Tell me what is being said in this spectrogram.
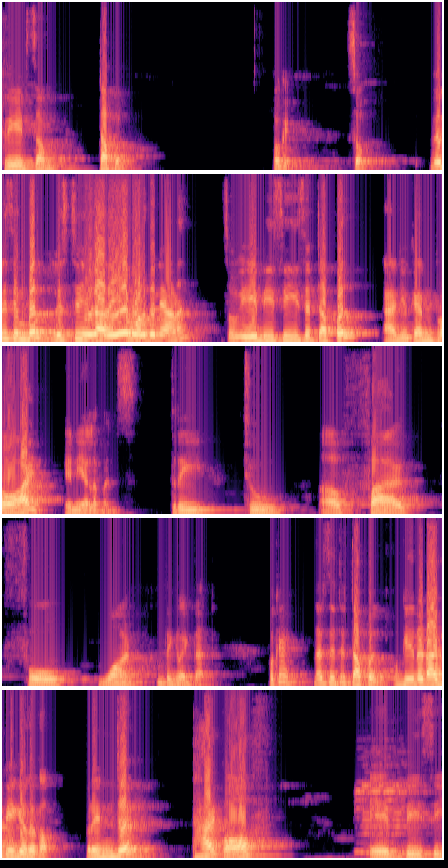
create some tuple okay so very simple list ചെയ്ത അതേപോലെ തന്നെയാണ് so A B C is a tuple and you can provide any elements three two, uh, five, four, one, something like that. Okay, that's it. A tuple. Okay, ഇതിന്റെ ടൈപ്പ് ചെയ്ത് നോക്കാം print type of A B C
